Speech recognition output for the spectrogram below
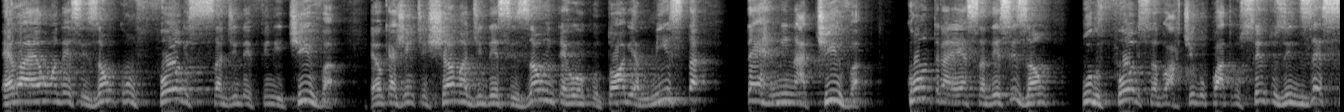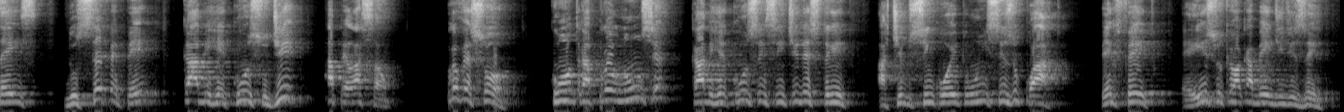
ela é uma decisão com força de definitiva, é o que a gente chama de decisão interlocutória mista terminativa. Contra essa decisão, por força do artigo 416 do CPP, cabe recurso de apelação. Professor, contra a pronúncia, cabe recurso em sentido estrito. Artigo 581, inciso 4. Perfeito, é isso que eu acabei de dizer.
